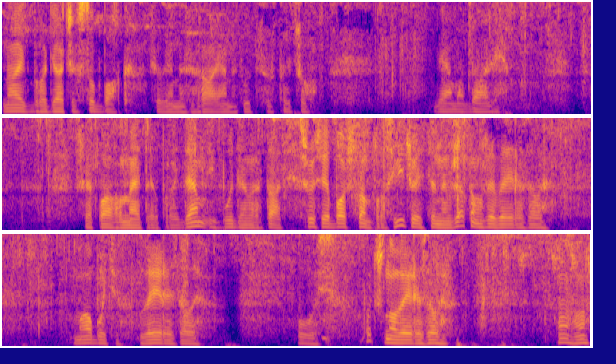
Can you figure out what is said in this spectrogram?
навіть бродячих собак цілими зграями тут зустрічав. Йдемо далі. Ще пару метрів пройдемо і будемо вертатися. Щось я бачу там просвічується, невже там вже вирізали? Мабуть, вирізали. Ось, точно вирізали. Ага.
